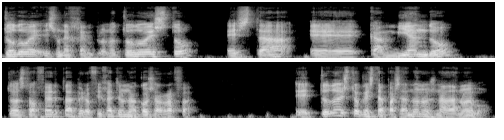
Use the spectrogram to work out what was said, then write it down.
todo es un ejemplo, ¿no? Todo esto está eh, cambiando, toda esta oferta, pero fíjate una cosa, Rafa. Eh, todo esto que está pasando no es nada nuevo.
